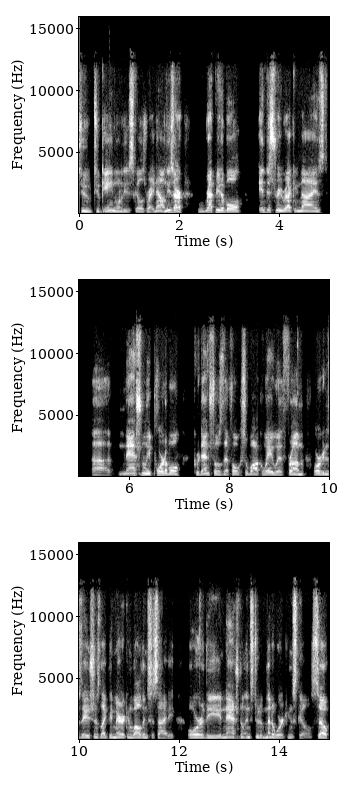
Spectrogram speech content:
to to gain one of these skills right now, and these are reputable, industry recognized, uh, nationally portable credentials that folks will walk away with from organizations like the American Welding Society or the National Institute of Metalworking Skills. So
